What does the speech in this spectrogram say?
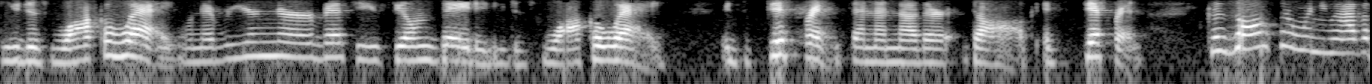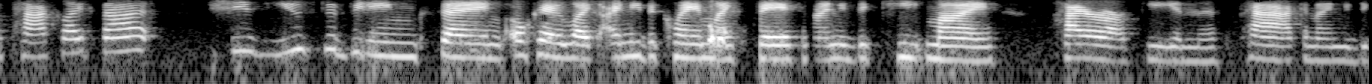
You just walk away. Whenever you're nervous or you feel invaded, you just walk away. It's different than another dog. It's different. Because also when you have a pack like that, she's used to being saying, okay, like I need to claim my space and I need to keep my hierarchy in this pack and I need to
